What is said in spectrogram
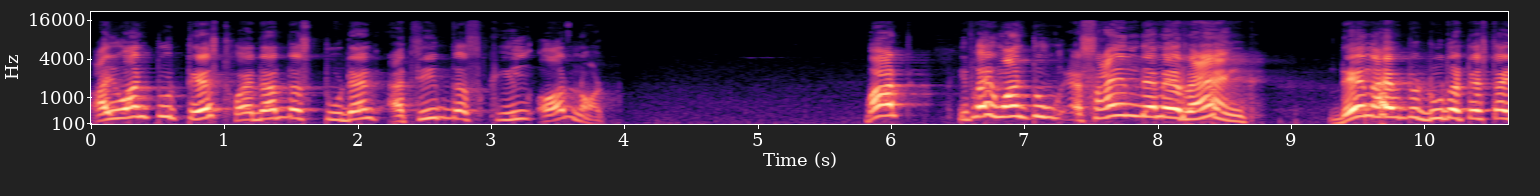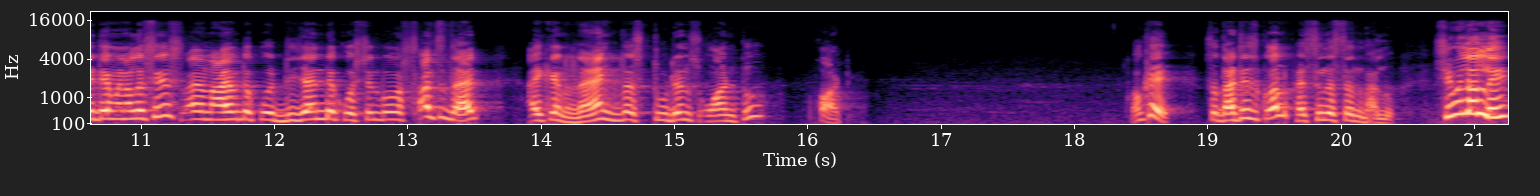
I want to test whether the student achieved the skill or not. But if I want to assign them a rank, then I have to do the test item analysis and I have to design the question paper such that I can rank the students 1 to 40. Okay. So, that is called facilitation value. Similarly,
